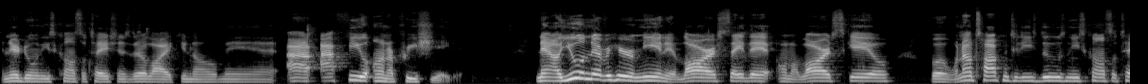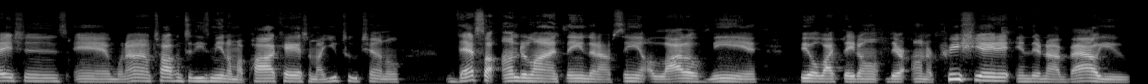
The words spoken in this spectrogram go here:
And they're doing these consultations, they're like, you know, man, I, I feel unappreciated. Now you'll never hear men at large say that on a large scale, but when I'm talking to these dudes in these consultations, and when I'm talking to these men on my podcast and my YouTube channel, that's an underlying thing that I'm seeing. A lot of men feel like they don't, they're unappreciated and they're not valued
